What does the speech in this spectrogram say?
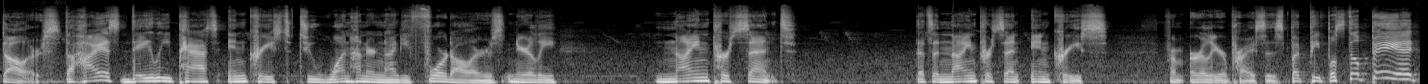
the highest daily pass increased to $194 nearly 9% that's a 9% increase from earlier prices but people still pay it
